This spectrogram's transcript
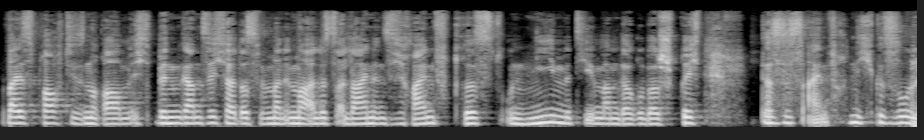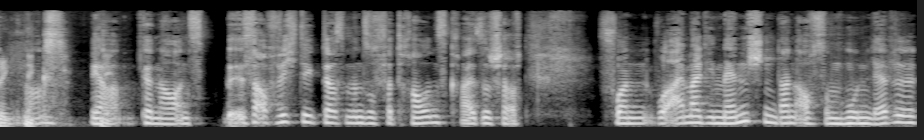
weil es braucht diesen Raum. Ich bin ganz sicher, dass wenn man immer alles allein in sich reinfrisst und nie mit jemandem darüber spricht, das ist einfach nicht gesund. Bringt ne? nix. Ja, nee. genau. Und es ist auch wichtig, dass man so Vertrauenskreise schafft von wo einmal die Menschen dann auf so einem hohen Level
